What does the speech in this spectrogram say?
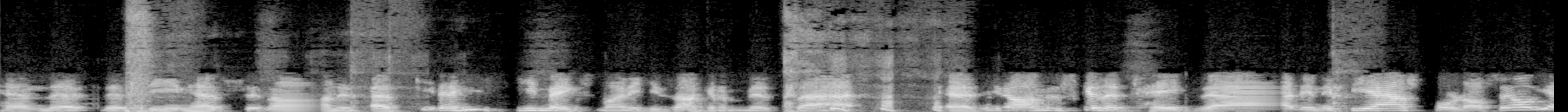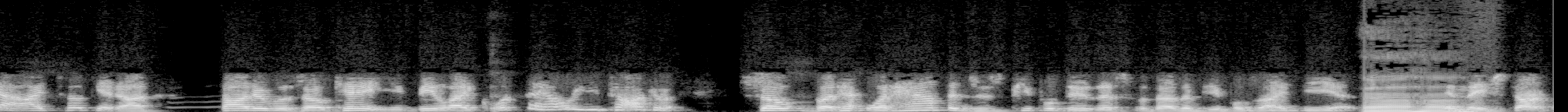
pen that, that Dean has sitting on his desk. You know, he, he makes money. He's not going to miss that. and, you know, I'm just going to take that. And if he asks for it, I'll say, oh, yeah, I took it. I thought it was okay. You'd be like, what the hell are you talking about? So, but what happens is people do this with other people's ideas uh-huh. and they start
